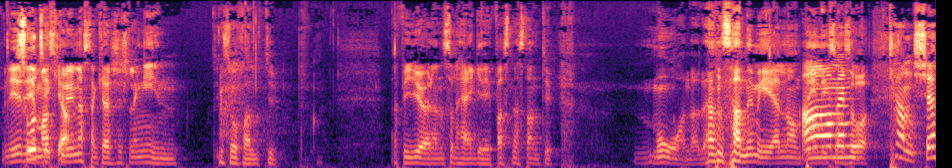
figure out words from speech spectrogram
men det är Så det man skulle ju nästan kanske slänga in I så fall typ. att vi gör en sån här grej fast nästan typ månadens anime eller någonting Ja, liksom men så. kanske.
